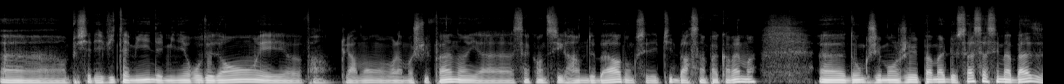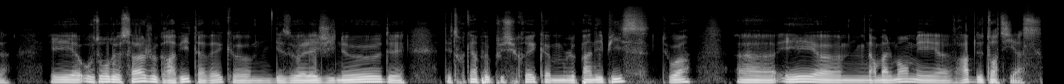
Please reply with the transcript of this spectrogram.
Euh, en plus, il y a des vitamines, des minéraux dedans. Et euh, enfin, clairement, voilà, moi je suis fan. Hein. il y a 56 grammes de barres, donc c'est des petites barres sympas quand même. Hein. donc j'ai mangé pas mal de ça. Ça, c'est ma base. Et autour de ça, je gravite avec des œufs des, des, trucs un peu plus sucrés comme le pain d'épices, tu vois. et normalement, mes wraps de tortillas.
